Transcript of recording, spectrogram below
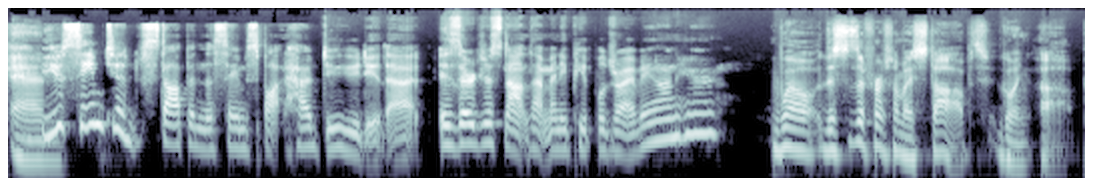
And You seem to stop in the same spot. How do you do that? Is there just not that many people driving on here? well, this is the first time I stopped going up.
